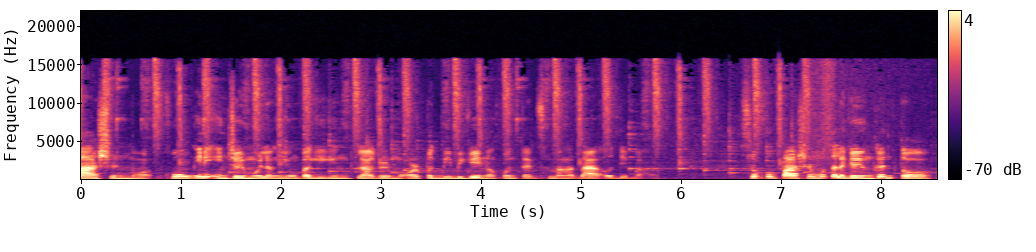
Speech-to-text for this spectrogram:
passion mo, kung ini-enjoy mo lang yung pagiging vlogger mo or pagbibigay ng content sa mga tao, 'di ba? So kung passion mo talaga yung ganto,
